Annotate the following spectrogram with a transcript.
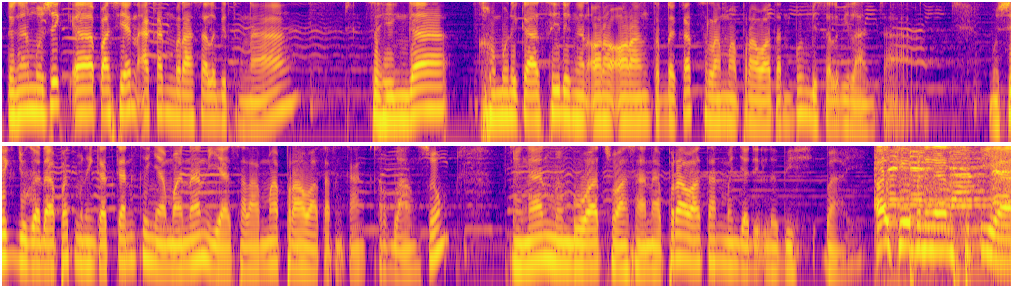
Dengan musik, uh, pasien akan merasa lebih tenang sehingga komunikasi dengan orang-orang terdekat selama perawatan pun bisa lebih lancar. Musik juga dapat meningkatkan kenyamanan ya selama perawatan kanker berlangsung dengan membuat suasana perawatan menjadi lebih baik. Oke, pendengar setia,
